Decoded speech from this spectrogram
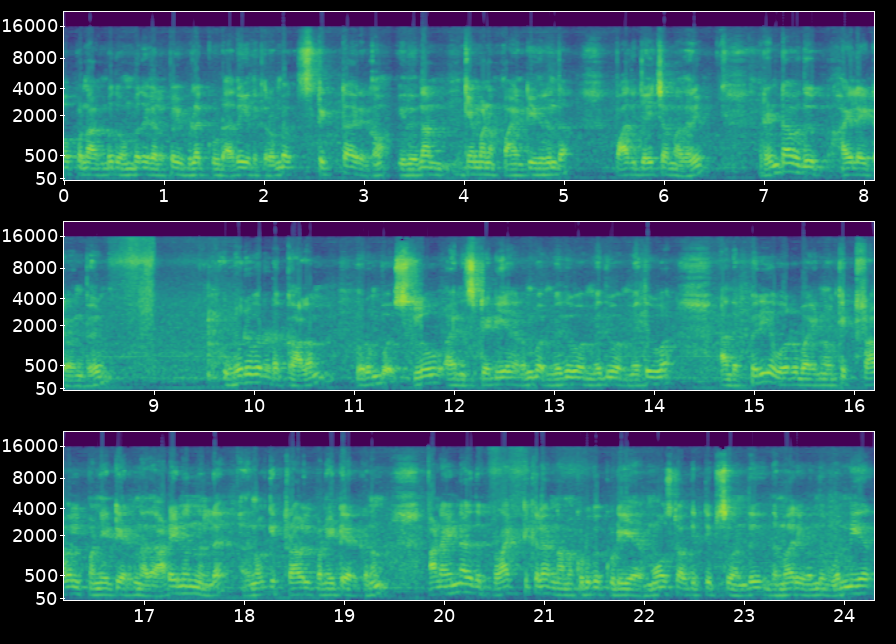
ஓப்பன் ஆகும்போது ஒன்பது கால போய் விழக்கூடாது. இதுக்கு ரொம்ப ஸ்ட்ரிக்டாக இருக்கும். இதுதான் முக்கியமான பாயிண்ட் இது இருந்தால் பாதி ஜெயித்த மாதிரி. ரெண்டாவது ஹைலைட் வந்து ஒரு வருட காலம் ரொம்ப ஸ்லோ அண்ட் ஸ்டெடியாக ரொம்ப மெதுவாக மெதுவாக மெதுவாக அந்த பெரிய ஒரு ரூபாயை நோக்கி ட்ராவல் பண்ணிகிட்டே இருக்கணும். அதை அடையணும்னு இல்லை. அதை நோக்கி ட்ராவல் பண்ணிகிட்டே இருக்கணும். ஆனால் என்ன இது ப்ராக்டிக்கலாக நம்ம கொடுக்கக்கூடிய மோஸ்ட் ஆஃப் தி டிப்ஸ் வந்து இந்த மாதிரி வந்து ஒன் இயர்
